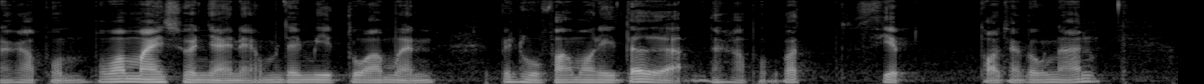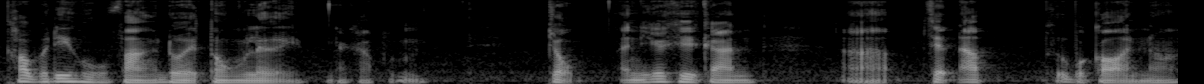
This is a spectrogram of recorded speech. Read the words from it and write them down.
นะครับผม เพราะว่าไมค์ส่วนใหญ่เนี่ยมันจะมีตัวเหมือนเป็นหูฟังมอนิเตอร์นะครับผมก็เสียบต่อจากตรงนั้น เข้าไปที่หูฟังโดยตรงเลยนะครับผมจบอันนี้ก็คือการเซตอัพอุปกรณ์เนาะ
